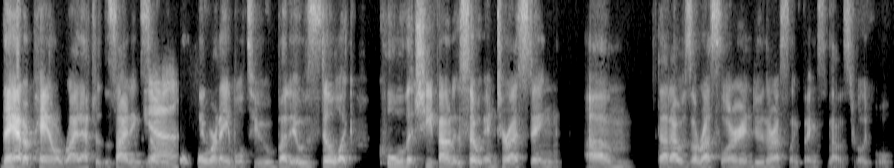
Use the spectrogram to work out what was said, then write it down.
they had a panel right after the signing, so yeah. they weren't able to, but it was still like cool that she found it so interesting um that I was a wrestler and doing the wrestling thing. So that was really cool.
